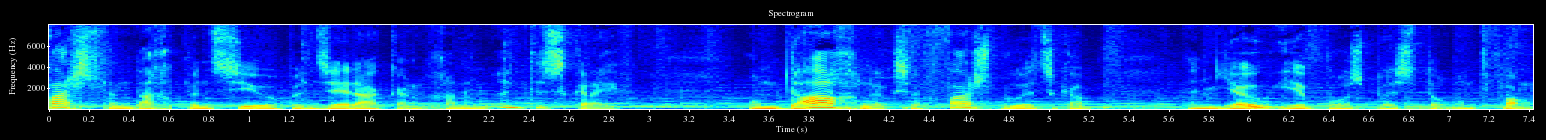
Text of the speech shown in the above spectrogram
varsvandag.co.za kan gaan om in te skryf om daagliks 'n vars boodskap in jou e-posbus te ontvang.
